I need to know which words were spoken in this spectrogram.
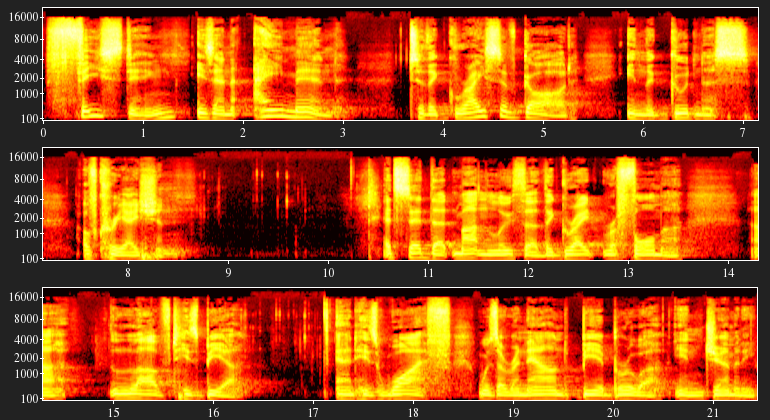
feasting is an amen to the grace of God in the goodness of creation. It's said that Martin Luther, the great reformer, uh, loved his beer, and his wife was a renowned beer brewer in Germany.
